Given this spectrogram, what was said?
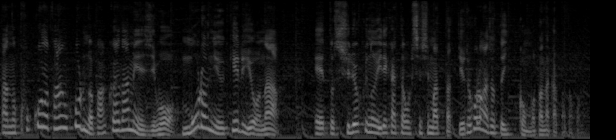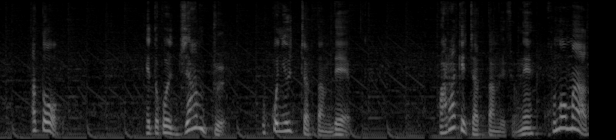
あの、ここのタウンホールの爆破ダメージをもろに受けるような、えっと、主力の入れ方をしてしまったっていうところがちょっと1個持たなかったところ。あと、えっと、これジャンプ。ここに打っちゃったんで、ばらけちゃったんですよね。このまあ、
